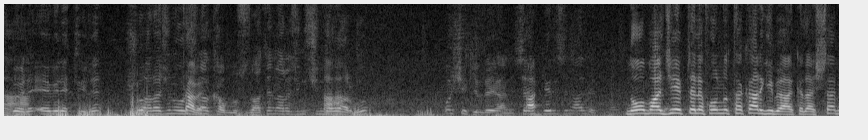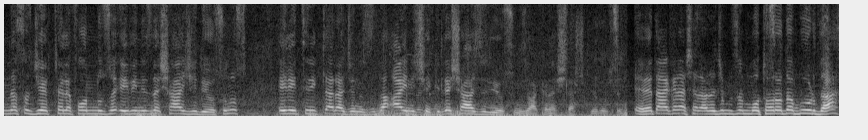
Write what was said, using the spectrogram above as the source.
Aha. Böyle ev elektriğiyle. Şu aracın orijinal Tabii. kablosu zaten. Aracın içinde Aha. var bu. O şekilde yani. Sen gerisini hallet. Normal cep telefonunu takar gibi arkadaşlar. Nasıl cep telefonunuzu evinizde şarj ediyorsunuz, elektrikli aracınızı da aynı şekilde şarj ediyorsunuz arkadaşlar. Sen Evet arkadaşlar aracımızın motoru da burada.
